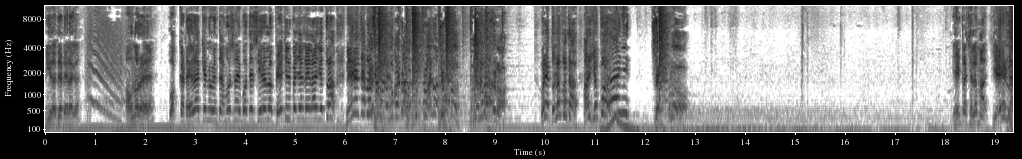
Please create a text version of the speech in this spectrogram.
నీది అదే డైలాగా అవునరే ఒక్క డైలాగ్ నువ్వు ఇంత ఎమోషన్ అయిపోతే సీరియల్లో పేజీలు పేజీలు డైలాగ్ చెప్తున్నా నేనెంత ఎక్కడా? ఒరే దున్నపోతా అని చెప్పు చెప్పురా. ఏంట్రా చెల్లమ్మ ఏంట్రా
